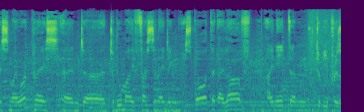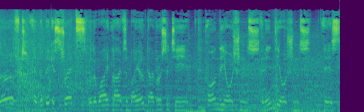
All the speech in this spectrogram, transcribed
As my workplace and uh, to do my fascinating sport that I love. I need them to be preserved. And the biggest threats for the wildlife and biodiversity on the oceans and in the oceans is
